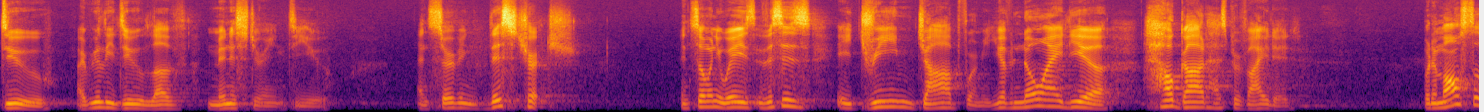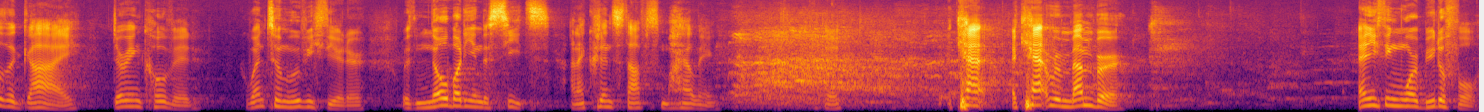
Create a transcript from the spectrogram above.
do, I really do love ministering to you and serving this church. In so many ways, this is a dream job for me. You have no idea how God has provided. But I'm also the guy during COVID who went to a movie theater with nobody in the seats, and I couldn't stop smiling. Okay? I can't, I can't remember anything more beautiful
